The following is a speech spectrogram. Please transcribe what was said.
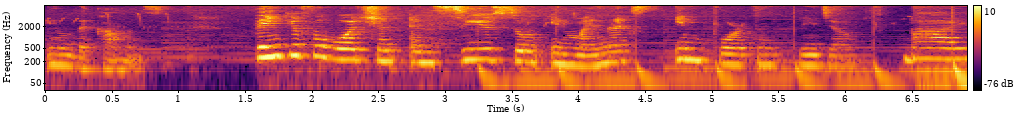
in the comments. Thank you for watching and see you soon in my next important video. Bye!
